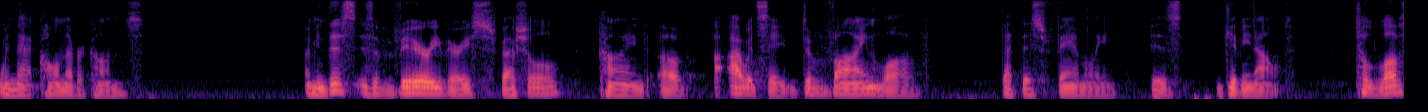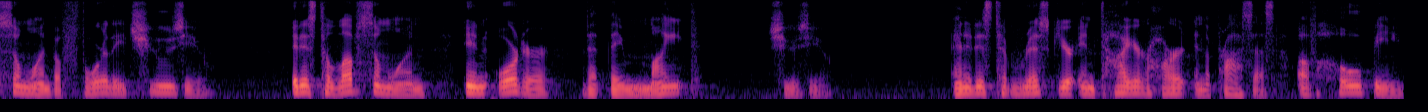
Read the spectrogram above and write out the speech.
when that call never comes. I mean, this is a very, very special kind of, I would say, divine love that this family is giving out. To love someone before they choose you, it is to love someone in order that they might choose you. And it is to risk your entire heart in the process of hoping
